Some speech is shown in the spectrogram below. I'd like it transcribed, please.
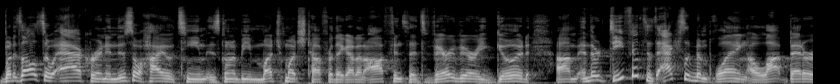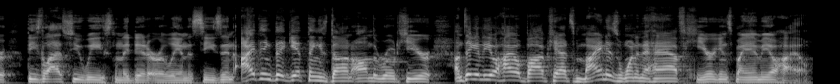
but it's also Akron, and this Ohio team is going to be much, much tougher. They got an offense that's very, very good, um, and their defense has actually been playing a lot better these last few weeks than they did early in the season. I think they get things done on the road here. I'm taking the Ohio Bobcats minus one and a half here against Miami, Ohio.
